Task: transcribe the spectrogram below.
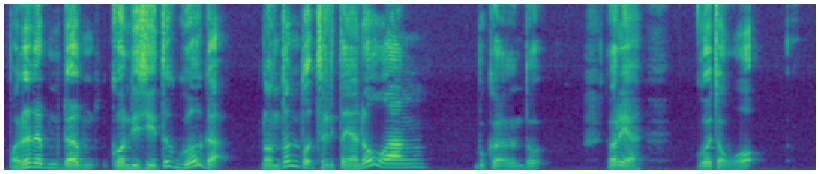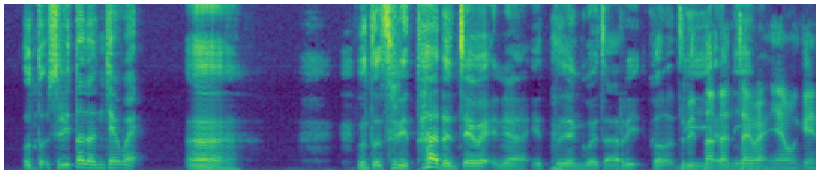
Padahal dalam, dalam kondisi itu gue gak nonton untuk ceritanya doang, bukan untuk sorry ya, gue cowok untuk cerita dan cewek. Eh, untuk cerita dan ceweknya itu yang gue cari kalau di Cerita dan anime. ceweknya mungkin.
